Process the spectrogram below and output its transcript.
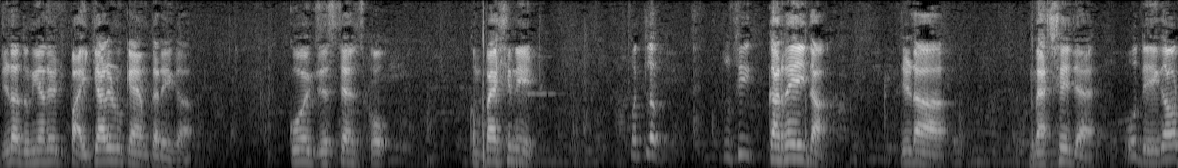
ਜਿਹੜਾ ਦੁਨੀਆ ਦੇ ਵਿੱਚ ਭਾਈਚਾਰੇ ਨੂੰ ਕਾਇਮ ਕਰੇਗਾ ਕੋ ਐਗਜ਼ਿਸਟੈਂਸ ਕੋ ਕੰਪੈਸ਼ਨੇਟ ਮਤਲਬ ਤੁਸੀਂ ਕਰੇਜ ਦਾ ਜਿਹੜਾ ਮੈਸੇਜ ਹੈ ਉਹ ਦੇਗਾ ਔਰ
